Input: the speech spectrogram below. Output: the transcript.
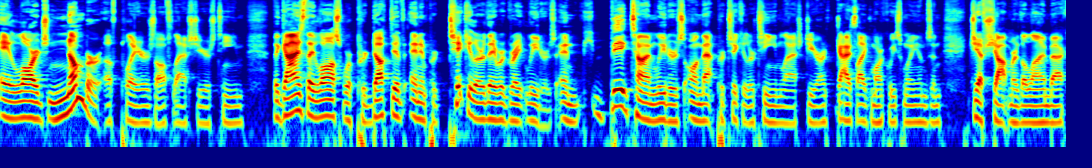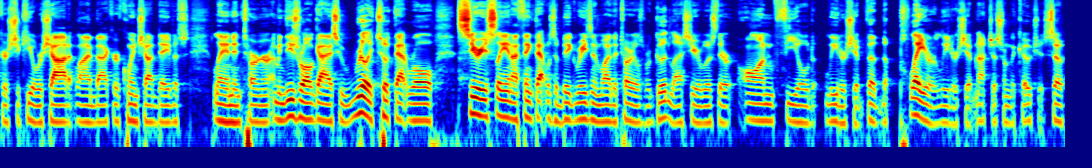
a large number of players off last year's team. The guys they lost were productive, and in particular, they were great leaders and big time leaders on that particular team last year. Guys like Marquise Williams and Jeff Schoettmer, the linebacker, Shakeel Rashad at linebacker, Quinshad Davis, Landon Turner. I mean, these were all guys who really took that role seriously, and I think that was a big reason why the Tar were good last year was their on-field leadership, the the player leadership, not just from the coaches. So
